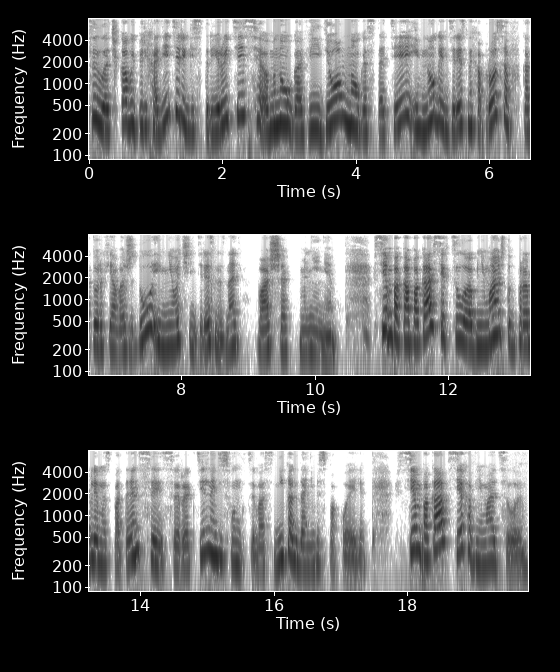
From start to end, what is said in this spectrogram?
ссылочка, вы переходите, регистрируйтесь. Много видео, много статей и много интересных опросов, которых я вас жду, и мне очень интересно знать ваше мнение. Всем пока-пока, всех целую, обнимаю, чтобы проблемы с потенцией, с эректильной дисфункцией вас никогда не беспокоили. Всем пока, всех обнимаю, целую.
